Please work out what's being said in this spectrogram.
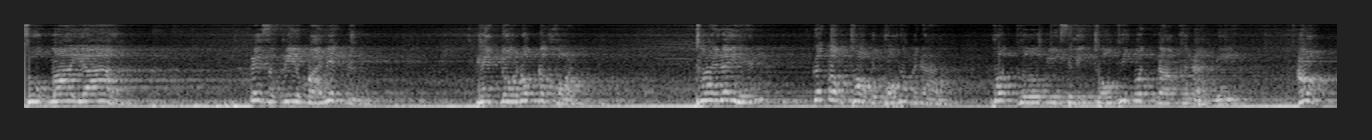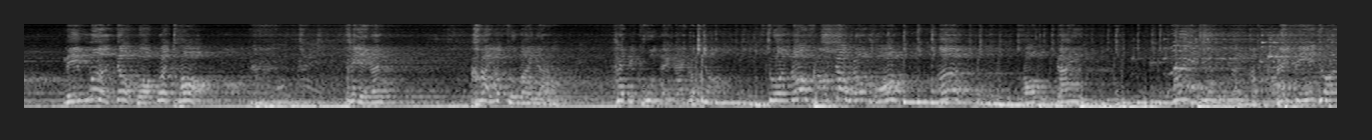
สุมายา เป็นสตรีหมายเลขหนึ่งแห่งโยนกนครชายได้เห็นก็ต้องชอบเป็นของธรรมดา เพราะเธอมีสิริโฉมที่งดงามขนาดนี้ เอ้าในเมื่อเจ้าบอกว่าชอบ ถ้าอย่างนั้นข้ายกสุมายา ให้เป็นคู่แต่งงานกับเจ้า ส่วนน้องสาวเจ้าเราขอ เออ ขอบใจไอ้สีชน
